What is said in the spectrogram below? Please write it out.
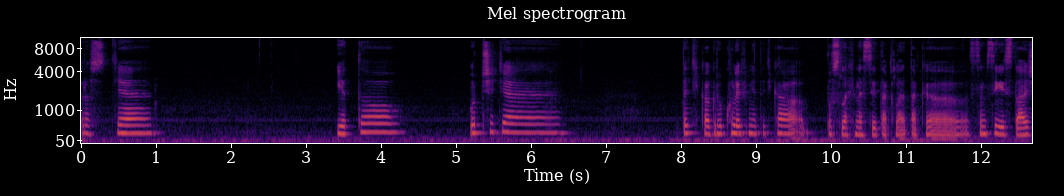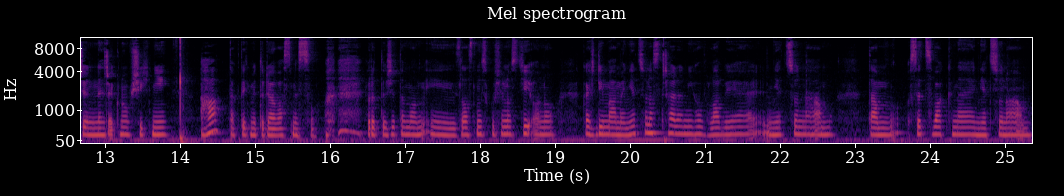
Prostě je to určitě teďka, kdokoliv mě teďka poslechne si takhle, tak uh, jsem si jistá, že neřeknou všichni, aha, tak teď mi to dává smysl. Protože to mám i z vlastní zkušenosti, ono, každý máme něco nastřádaného v hlavě, něco nám tam se cvakne, něco nám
